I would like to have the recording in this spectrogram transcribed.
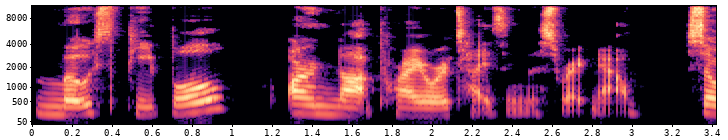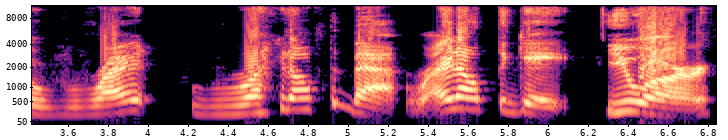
most people are not prioritizing this right now. So right right off the bat, right out the gate, you are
